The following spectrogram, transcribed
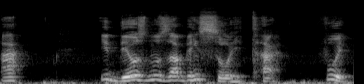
Ah, e Deus nos abençoe, tá? Fui!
